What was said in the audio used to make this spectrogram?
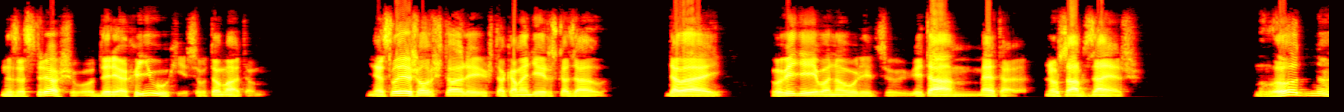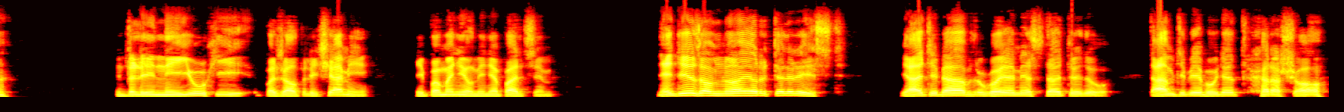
на застрявшего в дырях юхи с автоматом. — Не слышал, что ли, что командир сказал? — Давай, уведи его на улицу, и там, это, ну, сам знаешь. — Ладно, Длинный Юхи пожал плечами и поманил меня пальцем. — Иди за мной, артиллерист. Я тебя в другое место отведу. Там тебе будет хорошо.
